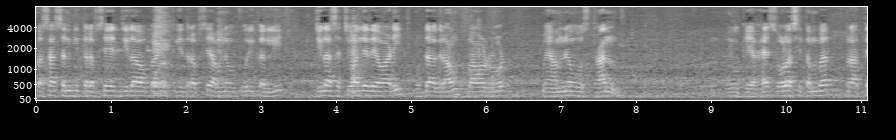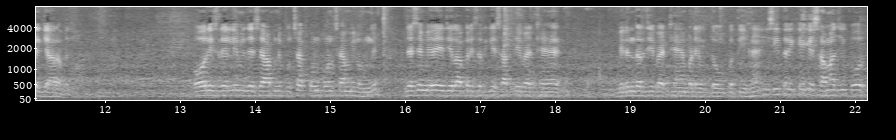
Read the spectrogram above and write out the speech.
प्रशासन की तरफ़ से, जिला उपायुक्त की तरफ़ से हमने वो पूरी कर ली। जिला सचिवालय रेवाड़ी, हुड्डा ग्राउंड, बावड़ रोड में हमने वो स्थान वो किया है 16 सितंबर प्रातः ग्यारह बजे। और इस रैली में जैसे आपने पूछा कौन कौन शामिल होंगे, जैसे मेरे जिला परिषद के साथी बैठे हैं, वीरेंद्र जी बैठे हैं, बड़े उद्योगपति हैं, इसी तरीके के सामाजिक और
